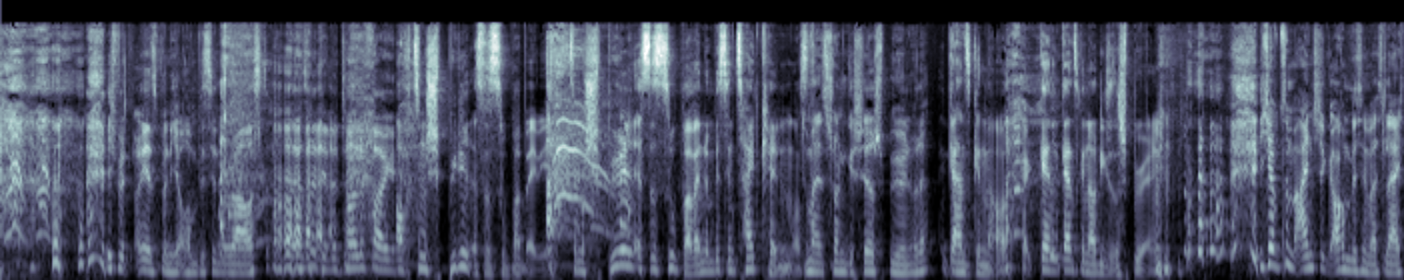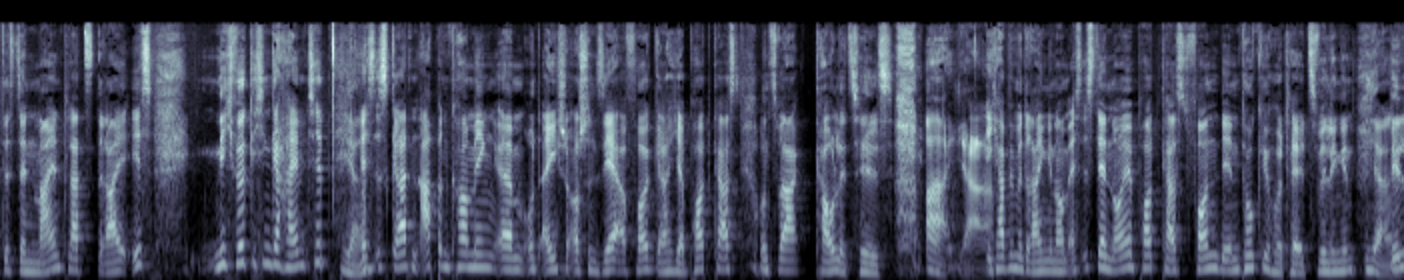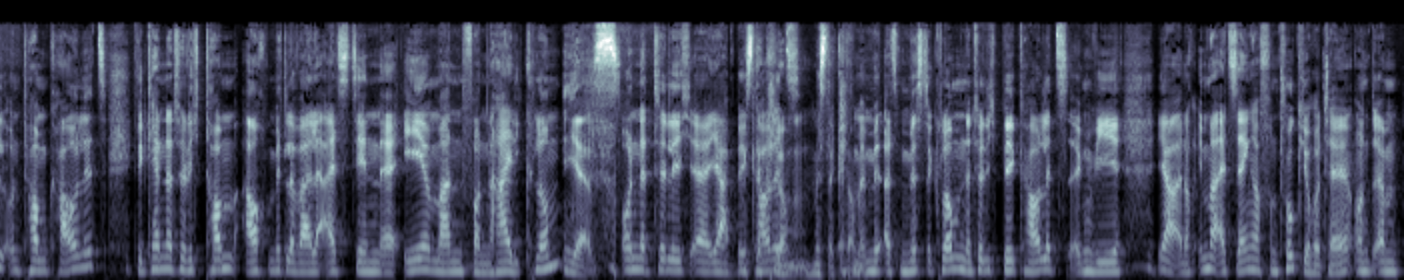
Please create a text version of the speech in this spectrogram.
Ich bin, jetzt bin ich auch ein bisschen aroused. Das wird ja eine tolle Folge. Auch zum Spülen ist es super, Baby. Zum Spülen ist es super, wenn du ein bisschen Zeit killen musst. Du meinst schon Geschirr spülen, oder? Ganz genau. Ganz, ganz genau dieses Spülen. Ich habe zum Einstieg auch ein bisschen was Leichtes, denn mein Platz 3 ist nicht wirklich ein Geheimtipp. Ja. Es ist gerade ein up-and-coming ähm, und eigentlich schon auch schon sehr erfolgreicher Podcast und zwar Kaulitz Hills. Ah, ja. Ich habe ihn mit reingenommen. Es ist der neue Podcast von den Tokyo Hotel Zwillingen, Ja. Bill und Tom Kaulitz. Wir kennen natürlich Tom auch mittlerweile als den äh, Ehemann von Heidi Klum. Yes. Und natürlich, äh, ja, Bill Mr. Kaulitz. Klum, Mr. Klum. Äh, Als Mr. Klum. Und natürlich Bill Kaulitz irgendwie, ja, noch immer als Sänger von Tokyo Hotel. Und, ähm,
